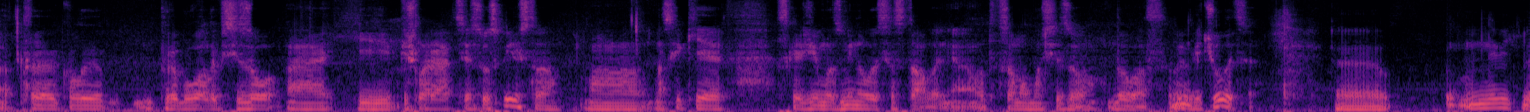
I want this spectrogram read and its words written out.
От е, коли перебували в СІЗО е, і пішла реакція суспільства, е, наскільки, скажімо, змінилося ставлення от в самому СІЗО до вас? Ви відчули це? Не від, е,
